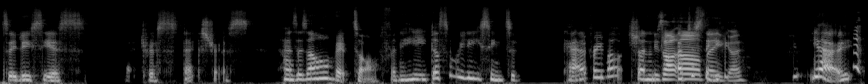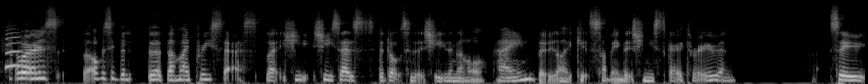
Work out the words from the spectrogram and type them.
so Lucius Dextrus Dextrus has his arm ripped off and he doesn't really seem to care very much. And He's like, I oh, just there you think go. Yeah. Whereas obviously the, the the high priestess, like she she says to the doctor that she's in a lot of pain, but like it's something that she needs to go through. And so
